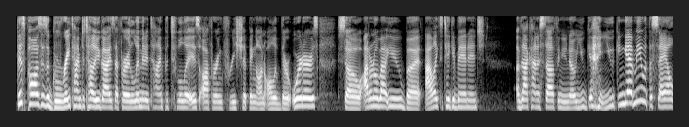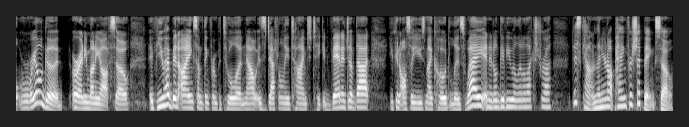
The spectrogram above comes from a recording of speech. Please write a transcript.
This pause is a great time to tell you guys that for a limited time, P'Tula is offering free shipping on all of their orders. So I don't know about you, but I like to take advantage of that kind of stuff. And you know, you get you can get me with the sale real good or any money off. So if you have been eyeing something from P'Tula, now is definitely time to take advantage of that. You can also use my code lizwei and it'll give you a little extra discount and then you're not paying for shipping. So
